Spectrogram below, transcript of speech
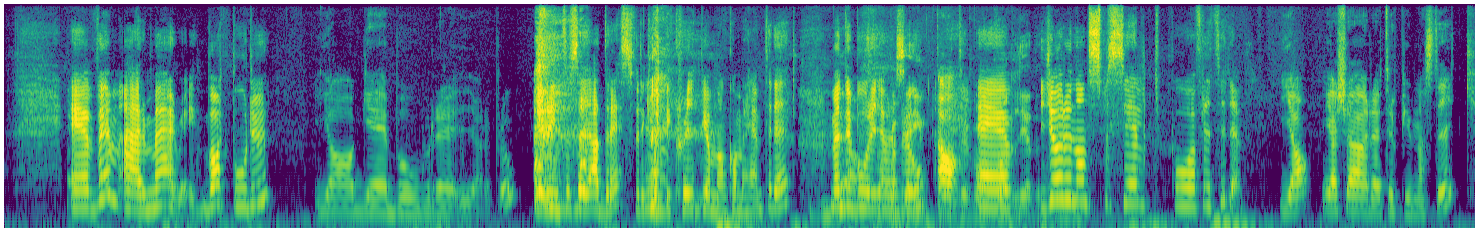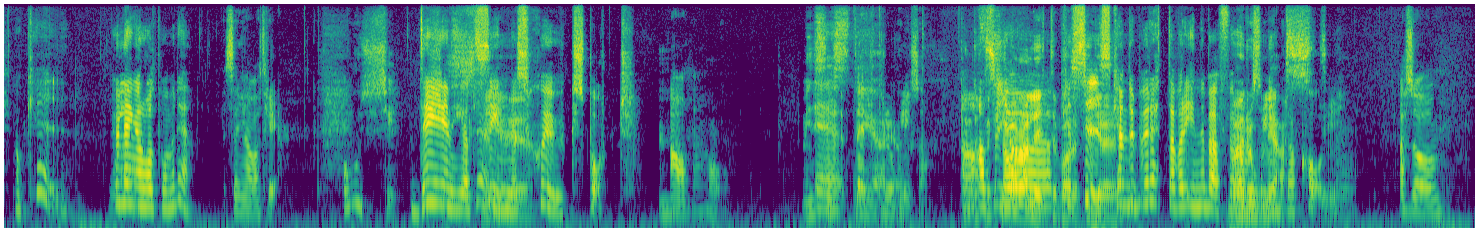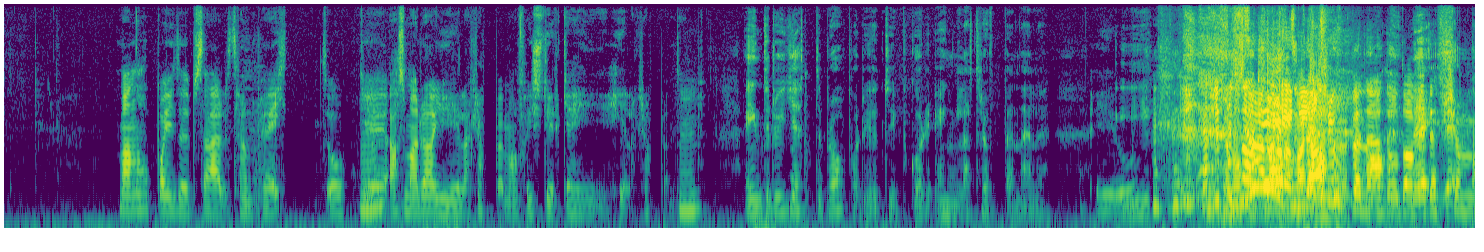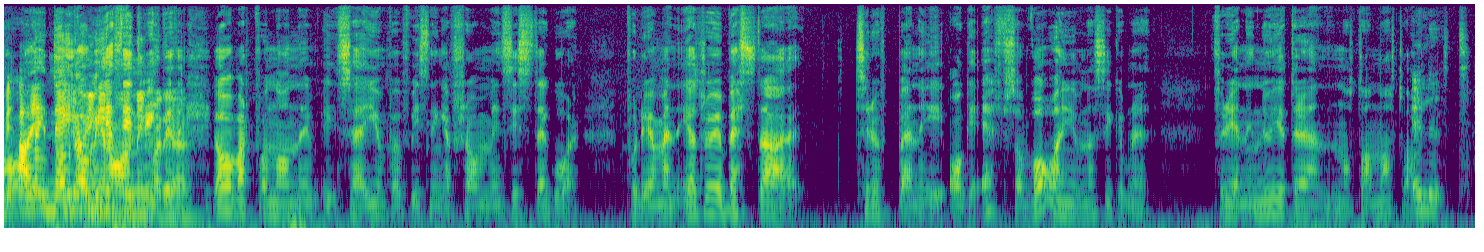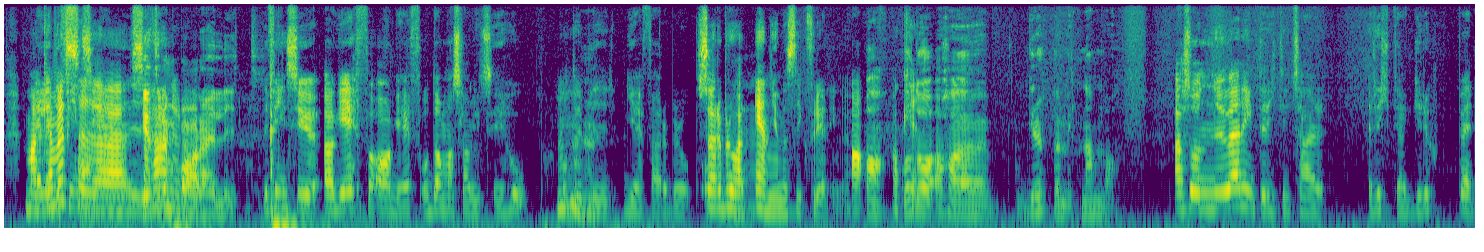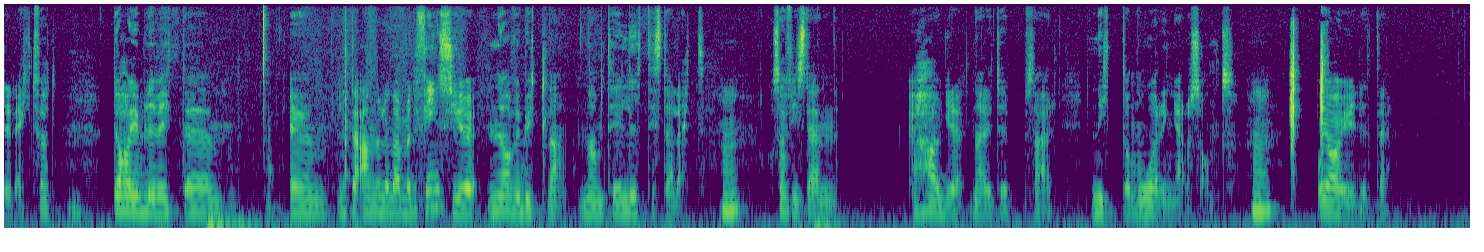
Eh, vem är Mary? Vart bor du? Jag eh, bor eh, i Örebro. Jag vill inte säga adress för det kan bli creepy om någon kommer hem till dig. Men du bor i Örebro. du var Eh, gör du något speciellt på fritiden? Ja, jag kör eh, truppgymnastik Okej. Hur länge har du hållit på med det? sen jag var tre. Oj shit. Det är en helt sinnessjuk sport. Ja. Ja. Min Eh, syster väldigt gör det roligt. också. Kan du alltså förklara jag- lite vad du Precis, tycker är- kan du berätta vad det innebär för de som inte har koll? Alltså, man hoppar ju typ så här trampett och Mm. eh, alltså man rör ju hela kroppen. Man får ju styrka i hela kroppen. Typ. Mm. Är inte du jättebra på det? Typ går änglatruppen eller? Jo. Gick det? Kan du förklara förklara vad? Änglatruppen är då David Nej, eftersom vi alla inte nej, Jag har ingen aning inte vad det riktigt. är. Jag har varit på någon eh, så här gympauppvisning eftersom min syster går på det. Men jag tror det är bästa truppen i AGF som var en gymnastikförening. Nu heter den något annat va? Elit. Man Eller kan väl säga en- så Heter den bara Elit? Det finns ju AGF och AGF och de har slagit sig ihop. Och det Mhm. blir GF Örebro. Så Örebro har en gymnastikförening nu? Ja. Ja, Okej. och då har gruppen mitt namn då. Alltså nu är det inte riktigt så här riktiga grupper direkt. För att det har ju blivit eh, eh, lite annorlunda. Men det finns ju, nu har vi bytt nam- namn till Elit istället. Mm. Och sen finns det en högre när det är typ så här 19-åringar och sånt. Mm. Och jag är ju lite,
